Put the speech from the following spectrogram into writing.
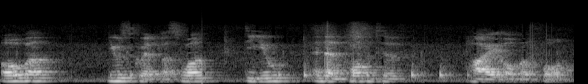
over u squared plus 1 du and then positive pi over 4.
